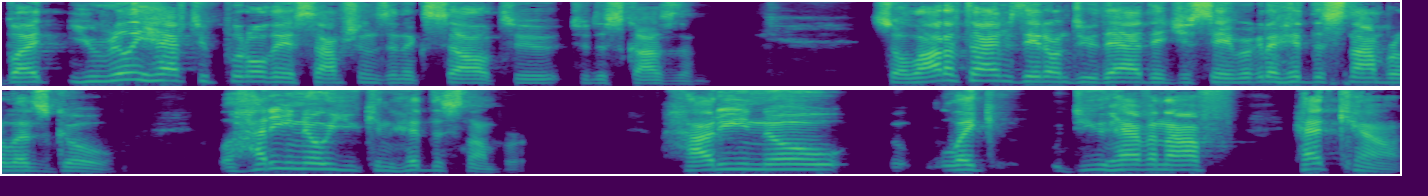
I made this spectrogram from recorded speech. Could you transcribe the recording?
but you really have to put all the assumptions in Excel to to discuss them. So a lot of times they don't do that. They just say, "We're going to hit this number. Let's go." Well, how do you know you can hit this number? How do you know? Like, do you have enough headcount?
